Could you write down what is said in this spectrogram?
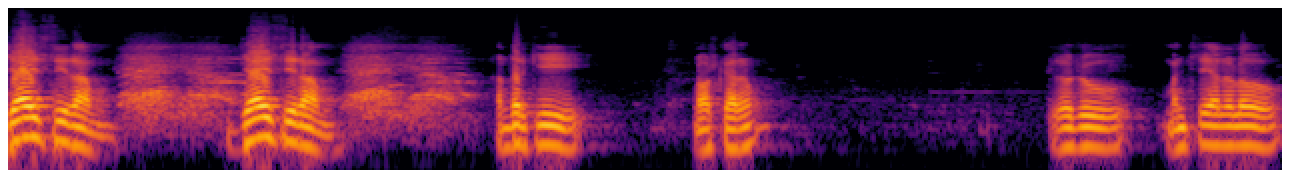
జై శ్రీరామ్. జై శ్రీరామ్. అందరికీ నమస్కారం. ఈరోజు మంచిర్యాలలో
